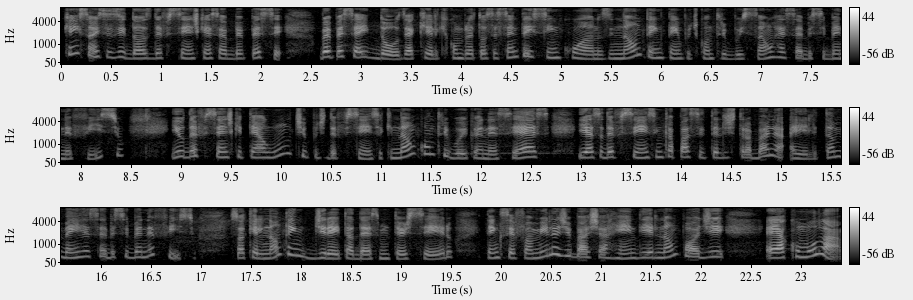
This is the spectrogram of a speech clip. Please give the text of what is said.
Quem são esses idosos deficientes que recebem BPC? O BPC idoso é aquele que completou 65 anos e não tem tempo de contribuição, recebe esse benefício. E o deficiente que tem algum tipo de deficiência que não contribui com o INSS e essa deficiência incapacita ele de trabalhar. Ele também recebe esse benefício. Só que ele não tem direito a 13 terceiro, tem que ser família de baixa renda e ele não pode é acumular.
